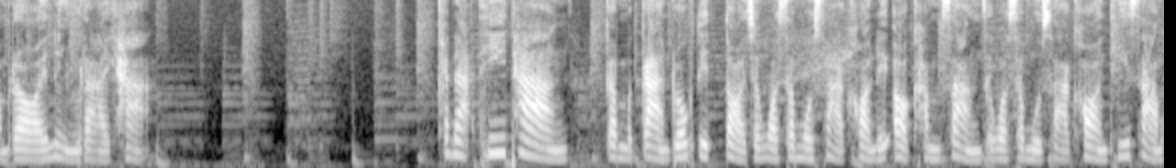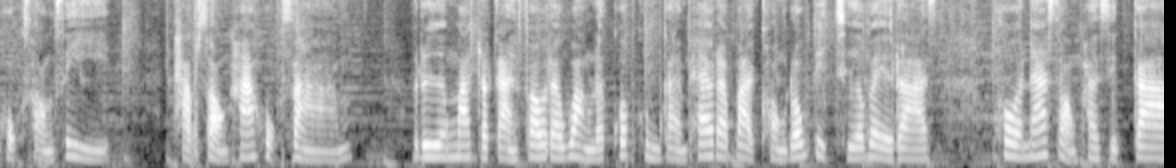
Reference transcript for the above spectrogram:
1,301 รายค่ะ ขณะที่ทาง กรรมการโรคติดต่อจังหวัดสมุทรสาครได้ออกคำสั่งจังหวัดสมุทรสาครที่ 3624ทับ2563 เรื่องมาตรการเฝ้าระวังและควบคุมการแพร่ระบาดของโรคติดเชื้อไวรัส โคโรนา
